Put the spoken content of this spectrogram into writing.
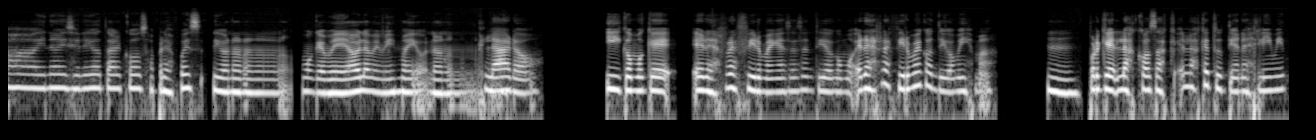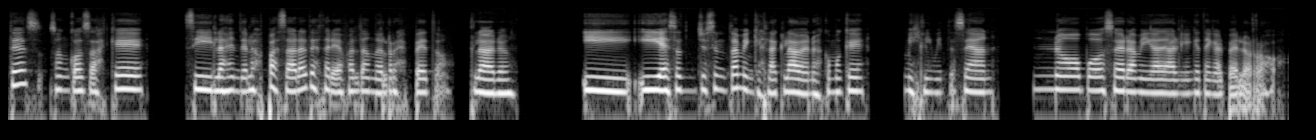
ay, no, y si le digo tal cosa, pero después digo, no, no, no, no, como que me habla a mí misma y digo, no, no, no, no, no. Claro. Y como que eres re firme en ese sentido, como eres re firme contigo misma. Mm, Porque las cosas en las que tú tienes límites son cosas que si la gente los pasara te estaría faltando el respeto. claro, Y, y eso yo siento también que es la clave, no es como que mis límites sean no puedo ser amiga de alguien que tenga el pelo rojo.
